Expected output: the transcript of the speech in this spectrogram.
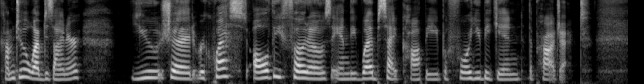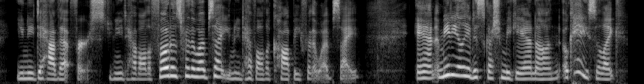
come to a web designer, you should request all the photos and the website copy before you begin the project. You need to have that first. You need to have all the photos for the website, you need to have all the copy for the website. And immediately a discussion began on okay, so like,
